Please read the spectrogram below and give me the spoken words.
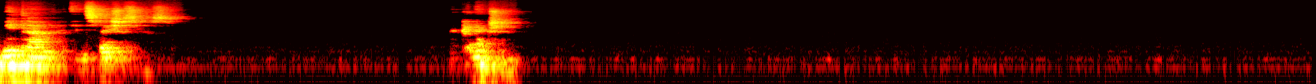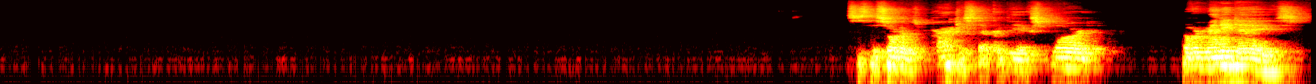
meet them in spaciousness and connection. This is the sort of practice that could be explored over many days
